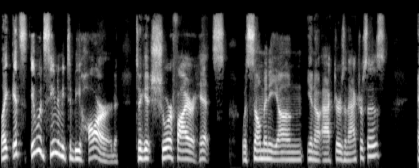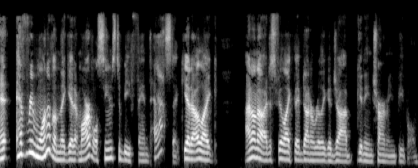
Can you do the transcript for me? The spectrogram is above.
Like it's it would seem to me to be hard to get surefire hits with so many young, you know, actors and actresses. And every one of them they get at Marvel seems to be fantastic. You know, like I don't know, I just feel like they've done a really good job getting charming people.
